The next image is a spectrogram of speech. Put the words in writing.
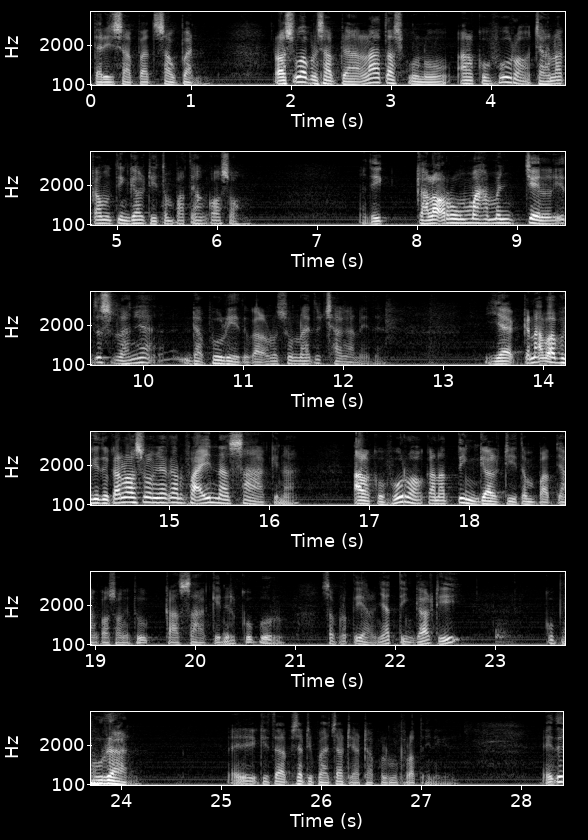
dari sahabat Sauban Rasulullah bersabda, "Latas kuno al kufuro, janganlah kamu tinggal di tempat yang kosong." Jadi kalau rumah mencil itu sebenarnya tidak boleh itu kalau sunnah itu jangan itu. Ya kenapa begitu? Karena Rasulullah menyatakan fa'ina sakina al kufuro karena tinggal di tempat yang kosong itu kasakinil kubur seperti halnya tinggal di kuburan. Ini kita bisa dibaca di Adabul Mufrad ini. Itu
